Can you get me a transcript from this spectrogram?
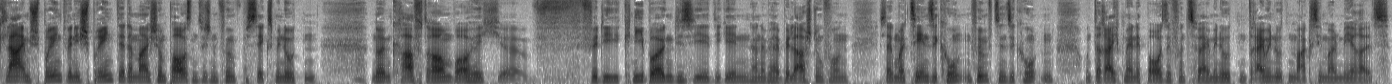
klar im Sprint, wenn ich sprinte, dann mache ich schon Pausen zwischen fünf bis sechs Minuten. Nur im Kraftraum brauche ich äh, für die Kniebeugen, die, sie, die gehen, haben eine Belastung von, ich sage mal, 10 Sekunden, 15 Sekunden und da reicht mir eine Pause von zwei Minuten, drei Minuten maximal mehr als.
